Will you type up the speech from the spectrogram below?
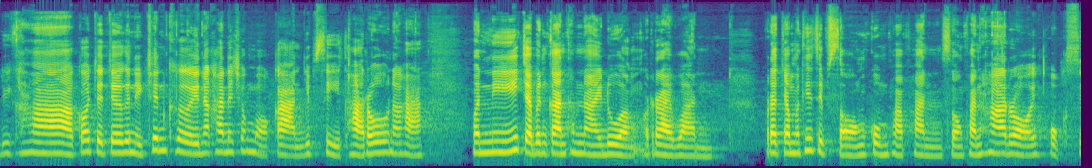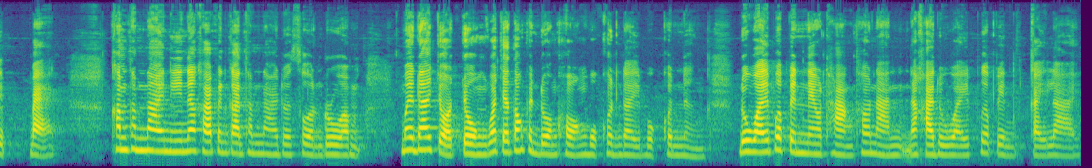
สวัสดีค่ะ ก็จะเจอกันอีกเช่นเคยนะคะ ในช่องหมอการยิบสี่ทาโร่นะคะ วันนี้จะเป็นการทำนายดวงรายวัน ประจำวันที่ 12กุมภาพันธ์ 2568 คำทำนายนี้นะคะ เป็นการทำนายโดยส่วนรวม ไม่ได้เจาะจงว่าจะต้องเป็นดวงของบุคคลใดบุคคลหนึ่ง ดูไว้เพื่อเป็นแนวทางเท่านั้นนะคะ ดูไว้เพื่อเป็นไกด์ไลน์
